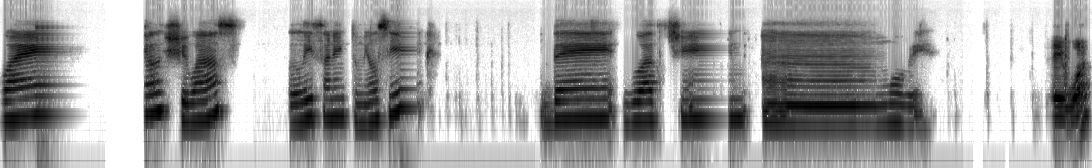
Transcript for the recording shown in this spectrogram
While she was listening to music, they watching a movie. They what?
